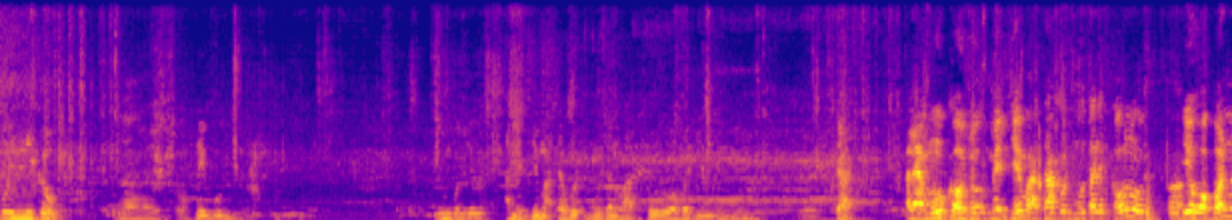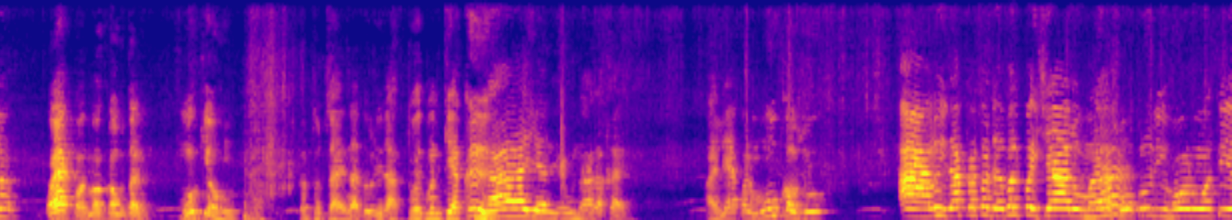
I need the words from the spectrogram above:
કોઈ નહીં કહું. એ બોલ્યું એમ બોલ્યો આ મેં જે માથા પર હું તને વાત કરું હવે અલ્યા હું કહું છું મેં જે માથાકૂટ હું તને કહું ને એ હોભર ને. ઓય પદમાં કહું તને. હું કહું તો તું ચાઇના દોરી રાખતો હોય મને કે કે ના યાર એવું ના રખાય. અલ્યા પણ હું કહું છું આલુ એના કરતા ડબલ પૈસા આલુ. મારા. છોકરું ની હોણું હતી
